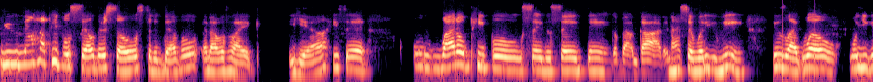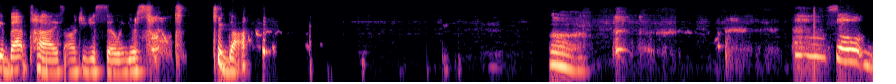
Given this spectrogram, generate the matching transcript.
You know how people sell their souls to the devil? And I was like, Yeah. He said, Why don't people say the same thing about God? And I said, What do you mean? He was like, Well, when you get baptized, aren't you just selling your soul to God? so,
